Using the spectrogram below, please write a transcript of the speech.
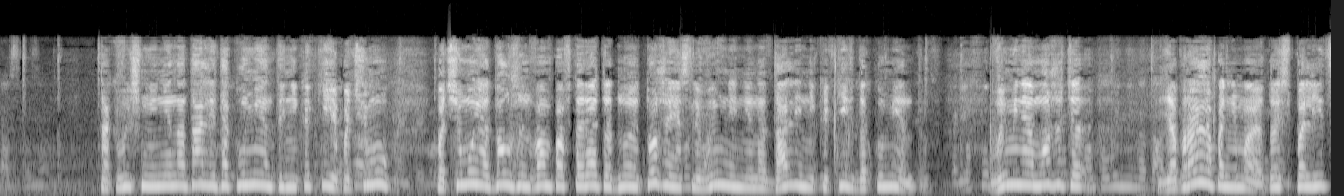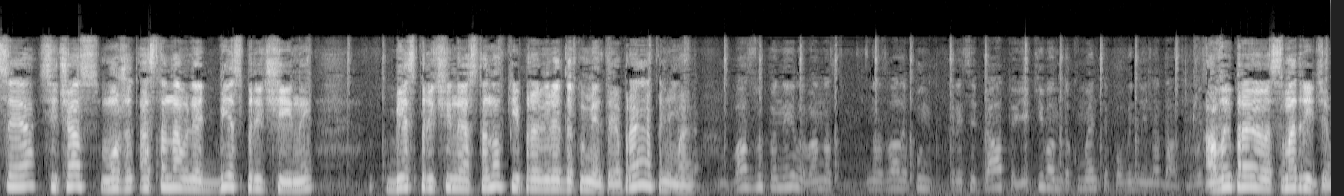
раз сказав. Так вы ж мне не надали документы никакие. Почему, почему я должен вам повторять одно и то же, если вы мне не надали никаких документов? Вы меня можете... Вам повинні надати. Я правильно понимаю? То есть полиция сейчас может останавливать без причины, без причины остановки и проверять документы. Я правильно понимаю? Вас зупинили, вам наз- назвали пункт 35, які вам документи повинні надати. Ви А вы, про- смотрите,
